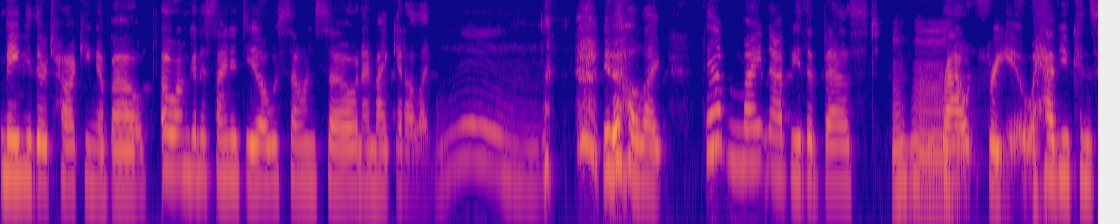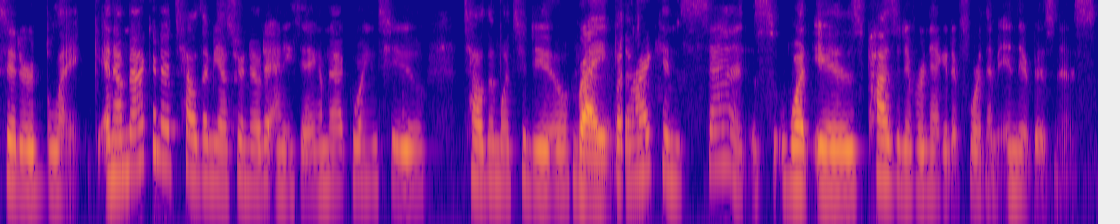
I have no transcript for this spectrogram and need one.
maybe they're talking about oh i'm going to sign a deal with so and so and i might get a like mm, you know like that might not be the best Mhm. route for you. Have you considered blank? And i'm not going to tell them yes or no to anything. I'm not going to tell them what to do. Right. But i can sense what is positive or negative for them in their business.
